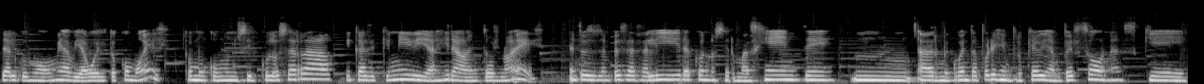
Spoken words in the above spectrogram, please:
de algún modo me había vuelto como él, como como un círculo cerrado y casi que mi vida giraba en torno a él. Entonces empecé a salir, a conocer más gente, mm, a darme cuenta, por ejemplo, que habían personas que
